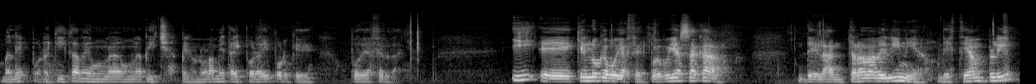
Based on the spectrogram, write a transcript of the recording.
¿vale? Por aquí cabe una, picha, pero no la metáis por ahí porque puede hacer daño. ¿Y eh, qué es lo que voy a hacer? Pues voy a sacar de la entrada de línea de este ampli,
